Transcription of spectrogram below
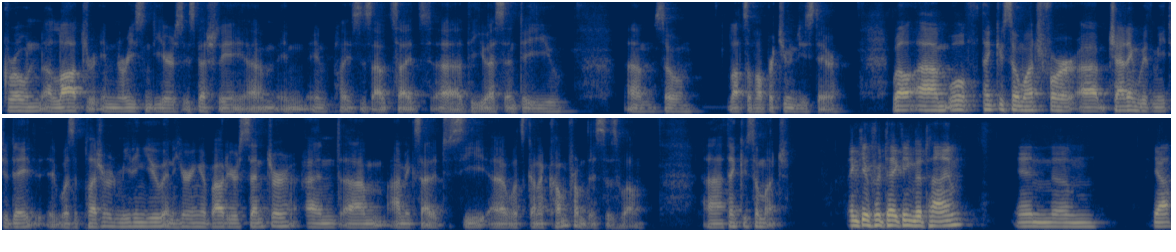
grown a lot in recent years, especially um, in in places outside uh, the US and the EU. Um, so lots of opportunities there. Well, um, Wolf, thank you so much for uh, chatting with me today. It was a pleasure meeting you and hearing about your center. And um, I'm excited to see uh, what's going to come from this as well. Uh, thank you so much. Thank you for taking the time. And um, yeah,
